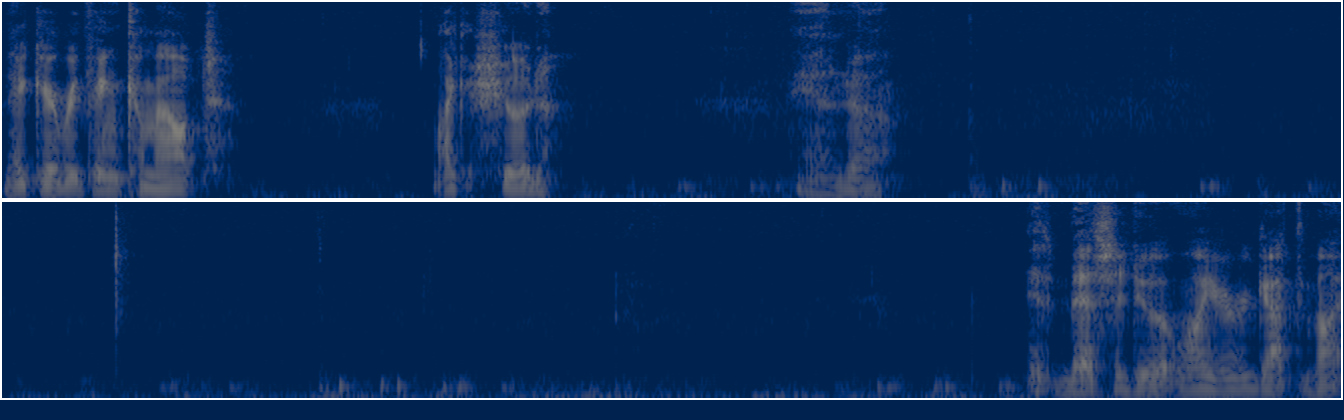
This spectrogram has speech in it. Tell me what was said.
make everything come out like it should. And uh, it's best to do it while you're got the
